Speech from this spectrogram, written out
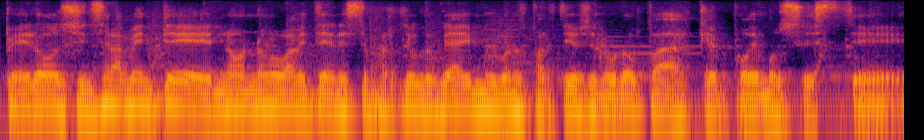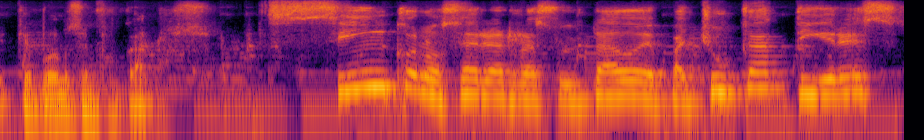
pero sinceramente no, no me voy a meter en este partido, creo que hay muy buenos partidos en Europa que podemos, este, que podemos enfocarnos. sin conocer el resultado de Pachuca, Tigres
